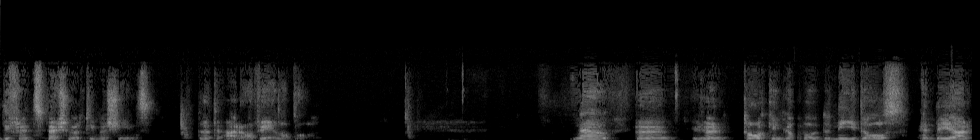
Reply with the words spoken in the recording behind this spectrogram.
different specialty machines that are available. Now uh, we are talking about the needles and they are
